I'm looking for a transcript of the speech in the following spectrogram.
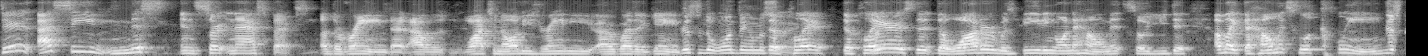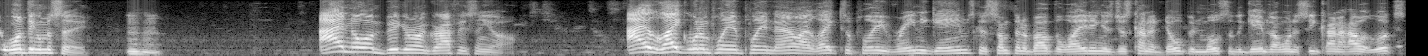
there I see mist in certain aspects of the rain that I was watching all these rainy uh, weather games. This is the one thing I'm gonna say. the say. player the players that the water was beating on the helmet, so you did. I'm like the helmets look clean. This is the one thing I'm gonna say. Mhm. I know I'm bigger on graphics than y'all. I like when I'm playing play now. I like to play rainy games because something about the lighting is just kind of dope in most of the games. I want to see kind of how it looks,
